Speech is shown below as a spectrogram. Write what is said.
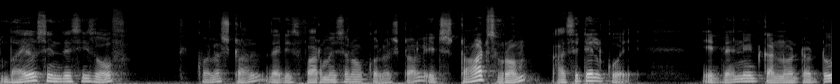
biosynthesis of cholesterol that is formation of cholesterol it starts from acetyl CoA it then it converted to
